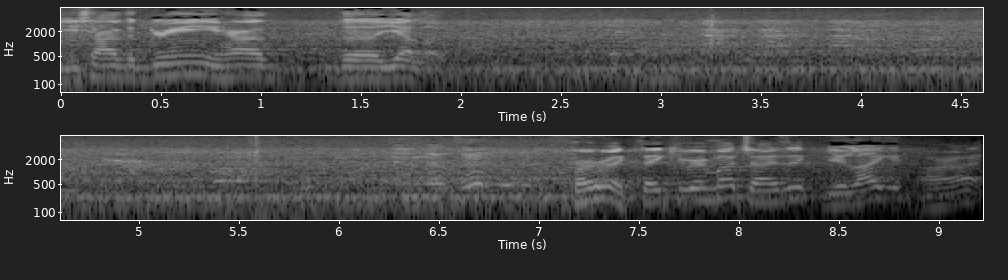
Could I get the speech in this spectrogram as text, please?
You have the green, you have the yellow. And that's it. Perfect. Thank you very much, Isaac. You like it? All right.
